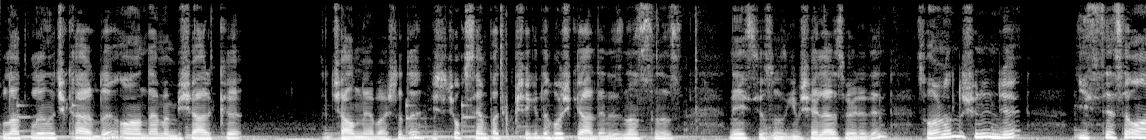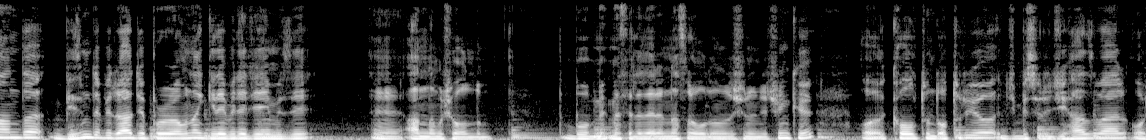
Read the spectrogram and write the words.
Kulaklığını çıkardı. O anda hemen bir şarkı çalmaya başladı. İşte çok sempatik bir şekilde hoş geldiniz, nasılsınız, ne istiyorsunuz gibi şeyler söyledi. Sonradan düşününce istese o anda bizim de bir radyo programına girebileceğimizi e, anlamış oldum bu meselelerin nasıl olduğunu düşününce. Çünkü koltuğunda oturuyor, bir sürü cihaz var o,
